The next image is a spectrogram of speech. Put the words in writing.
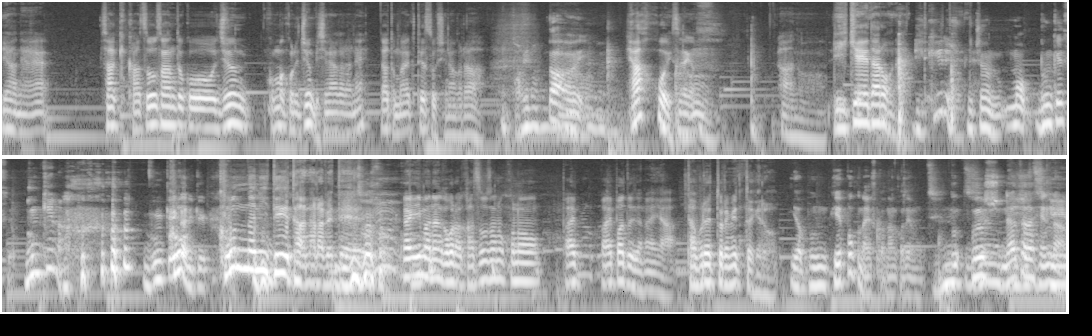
いやねさっき和夫さんとこう準まあこれ準備しながらねであとマイクテストしながらあはい。百歩井さんいただきますあの理系だろうな理系でしょ？一応もう文系ですよ。文系なの？文系が理系。こんなにデータ並べて。今なんかほら和夫さんのこの iP- iPad じゃないやタブレットで見てたけど。いや文系っぽくないですか？なんかでも。文章なたら変な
